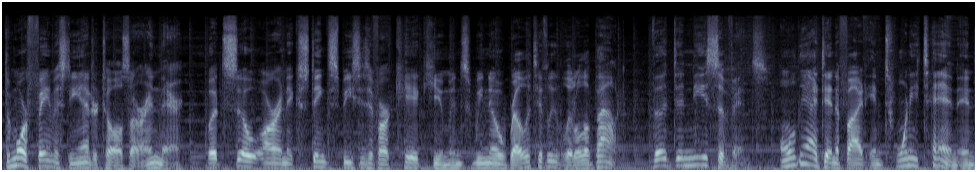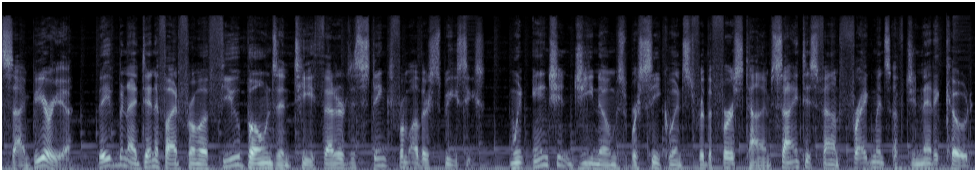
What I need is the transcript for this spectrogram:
The more famous Neanderthals are in there, but so are an extinct species of archaic humans we know relatively little about. The Denisovans, only identified in 2010 in Siberia, they've been identified from a few bones and teeth that are distinct from other species. When ancient genomes were sequenced for the first time, scientists found fragments of genetic code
